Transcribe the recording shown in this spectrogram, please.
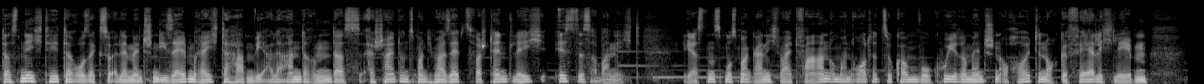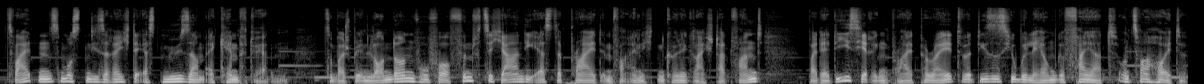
Dass nicht heterosexuelle Menschen dieselben Rechte haben wie alle anderen, das erscheint uns manchmal selbstverständlich, ist es aber nicht. Erstens muss man gar nicht weit fahren, um an Orte zu kommen, wo queere Menschen auch heute noch gefährlich leben. Zweitens mussten diese Rechte erst mühsam erkämpft werden. Zum Beispiel in London, wo vor 50 Jahren die erste Pride im Vereinigten Königreich stattfand. Bei der diesjährigen Pride Parade wird dieses Jubiläum gefeiert, und zwar heute.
